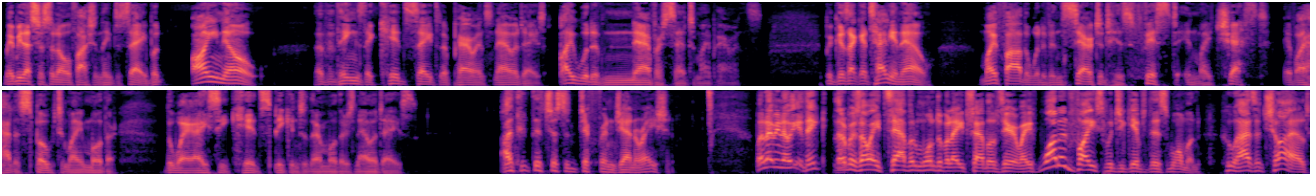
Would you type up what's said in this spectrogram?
Maybe that's just an old fashioned thing to say, but I know that the things that kids say to their parents nowadays, I would have never said to my parents. Because I can tell you now, my father would have inserted his fist in my chest if I had a spoke to my mother the way I see kids speaking to their mothers nowadays. I think that's just a different generation. But let me know what you think. There was 087 188 0008. What advice would you give this woman who has a child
